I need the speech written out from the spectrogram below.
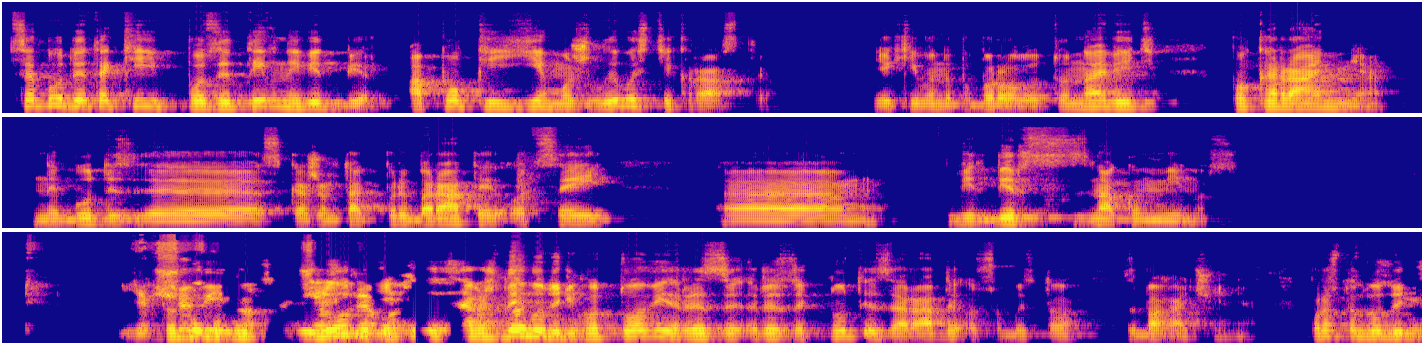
Це буде такий позитивний відбір. А поки є можливості красти, які вони побороли, то навіть покарання не буде, е, скажімо так, прибирати оцей е, відбір з знаком мінус. якщо Тут війна це люди, які завжди будуть готові ризикнути заради особистого збагачення. Просто будуть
